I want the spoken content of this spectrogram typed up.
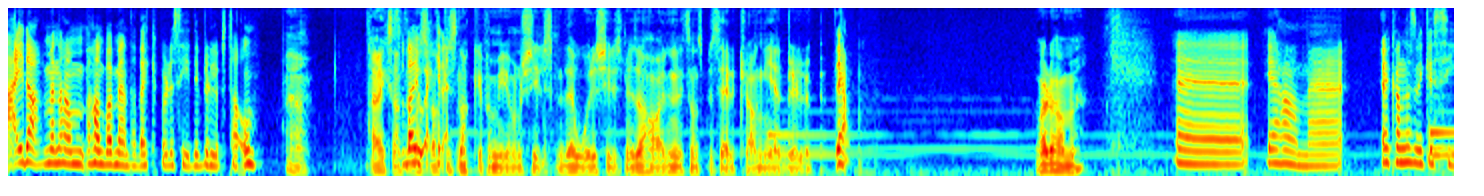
Nei da, men han, han bare mente at jeg ikke burde si det i bryllupstalen. Ja. ja, ikke sant. Så da gjorde jeg ikke det. Man skal ikke snakke for mye om skilsmisse. Det ordet skilsmisse har en litt sånn spesiell klang i et bryllup. Ja. Hva er det du har med? Eh, jeg har med Jeg kan nesten ikke si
